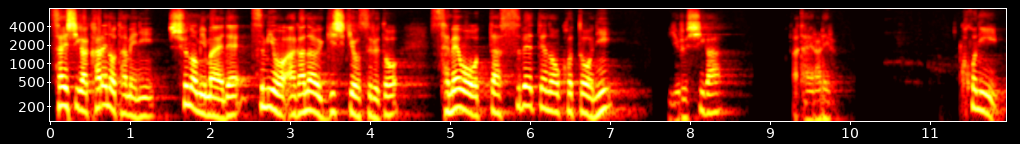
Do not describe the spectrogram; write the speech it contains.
祭司が彼のために主の見前で罪をあがなう儀式をすると、責めを負ったすべてのことに許しが与えられる。ここに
